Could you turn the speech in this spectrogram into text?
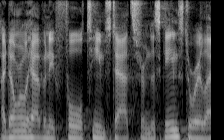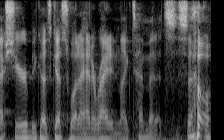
I don't really have any full team stats from this game story last year because guess what? I had to write it in like ten minutes. So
